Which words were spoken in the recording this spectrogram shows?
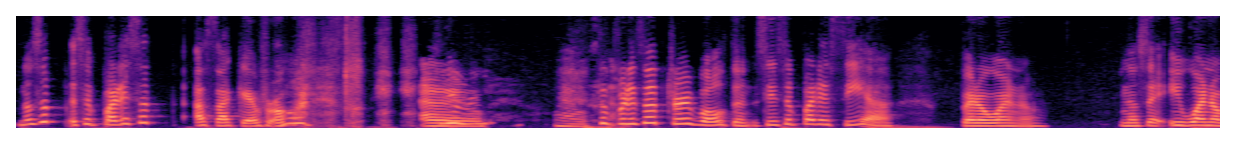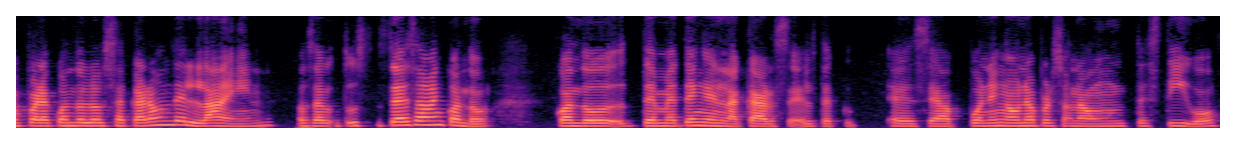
No se, se parece a Zac Efron, A ver, se parece a Troy Bolton. Sí se parecía, pero bueno, no sé. Y bueno, para cuando lo sacaron de Line, o sea, ustedes saben cuando, cuando te meten en la cárcel, te, eh, se ponen a una persona, un testigo,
